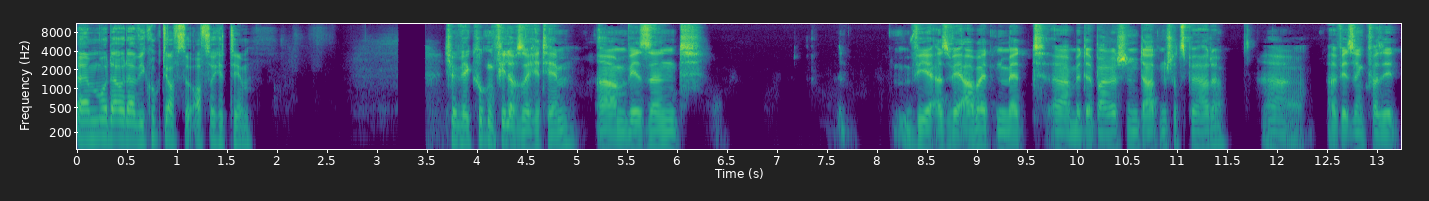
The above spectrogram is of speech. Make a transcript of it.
Ähm, oder, oder wie guckt ihr auf, so, auf solche Themen? Ich finde, wir gucken viel auf solche Themen. Ähm, wir sind, wir, also wir arbeiten mit, äh, mit der bayerischen Datenschutzbehörde äh, also wir sind quasi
